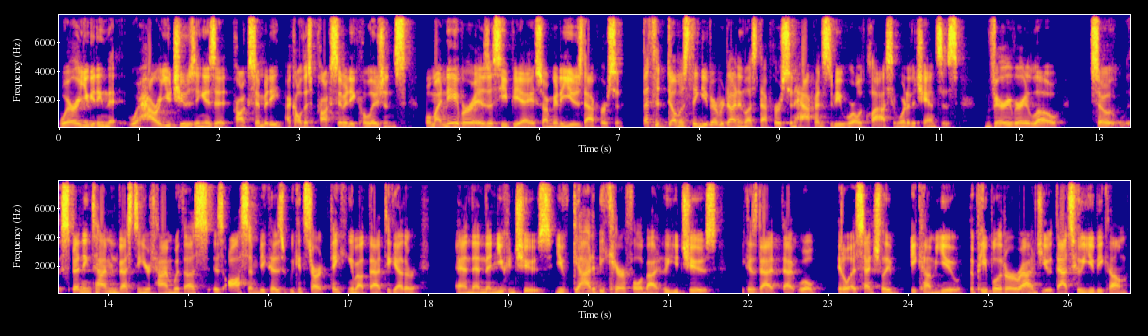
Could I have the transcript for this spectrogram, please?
where are you getting the how are you choosing is it proximity i call this proximity collisions well my neighbor is a cpa so i'm going to use that person that's the dumbest thing you've ever done, unless that person happens to be world class. And what are the chances? Very, very low. So, spending time investing your time with us is awesome because we can start thinking about that together. And then, then you can choose. You've got to be careful about who you choose because that, that will, it'll essentially become you, the people that are around you. That's who you become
